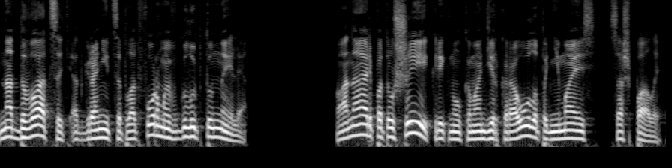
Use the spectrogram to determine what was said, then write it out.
на 20 от границы платформы вглубь туннеля. «Фонарь потуши!» — крикнул командир караула, поднимаясь со шпалы.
